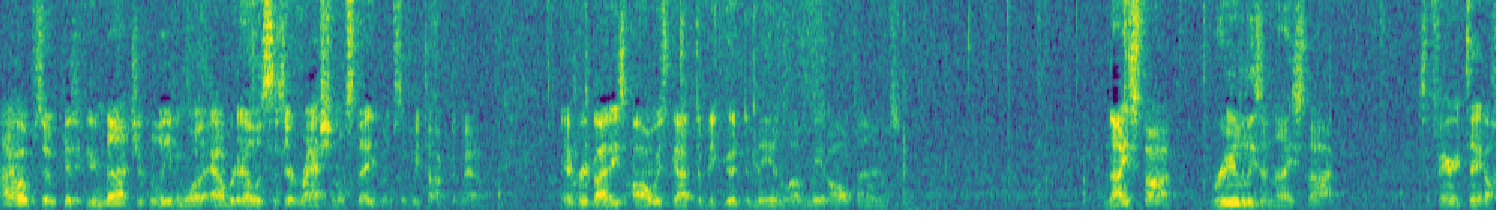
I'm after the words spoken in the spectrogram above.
I hope so, because if you're not, you're believing one of Albert Ellis's irrational statements that we talked about. Everybody's always got to be good to me and love me at all times. Nice thought. Really is a nice thought. It's a fairy tale.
